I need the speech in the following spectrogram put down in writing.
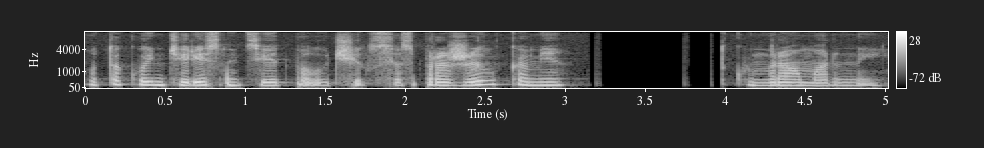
Вот такой интересный цвет получился с прожилками. Такой мраморный,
